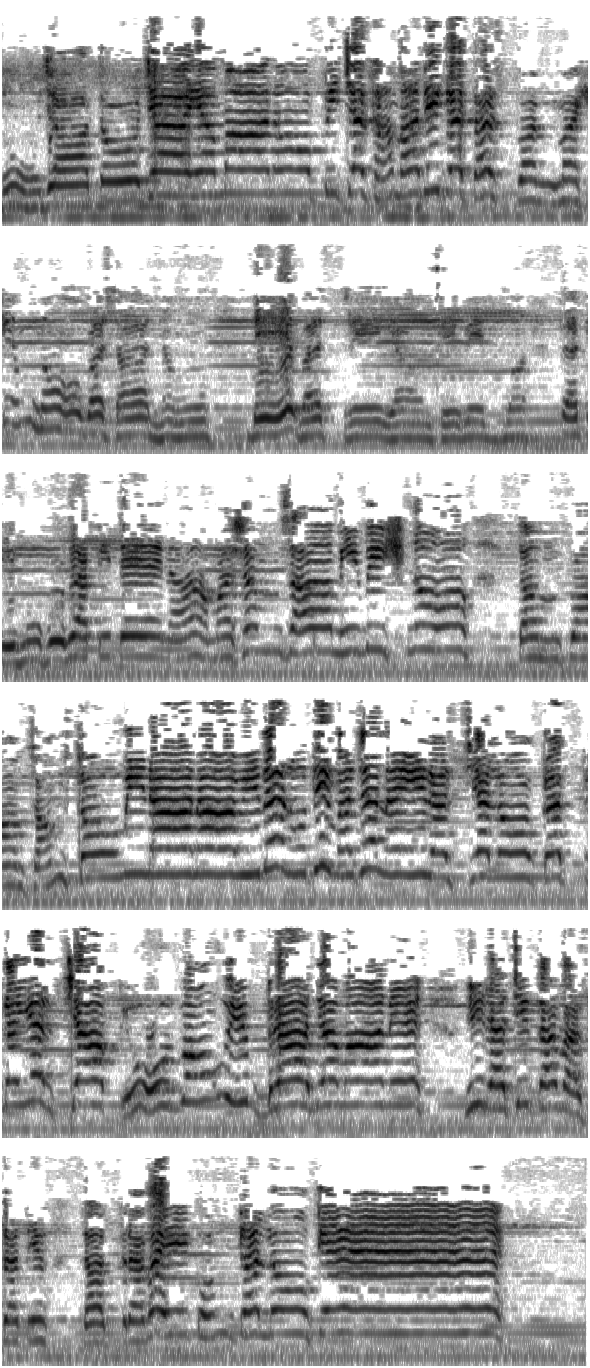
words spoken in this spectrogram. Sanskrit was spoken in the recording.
नो जातो जायमानोऽपि च समधिगतस्त्वन्महिम्नो नो देवश्रेयांसि देव प्रतिमुहुरपि ते नाम शंसामि विष्णो। तम् त्वाम् संस्तौमिनाविदनुति वचनैरस्य लोकत्रयस्याप्यूर्वम् विभ्राजमाने। विरचित वसति तत्र वैकुण्ठलो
